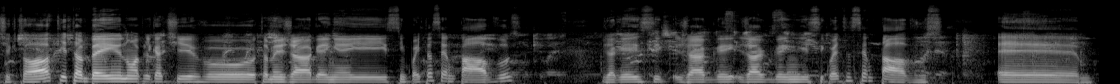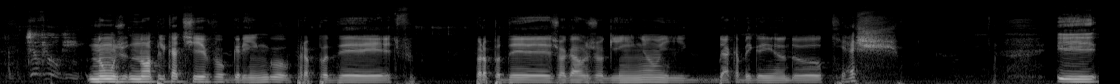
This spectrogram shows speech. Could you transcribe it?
TikTok. Também no aplicativo. Também já ganhei 50 centavos. Já ganhei, já ganhei, já ganhei 50 centavos é, num, num aplicativo gringo pra poder, tipo, pra poder jogar um joguinho e acabei ganhando cash. E.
